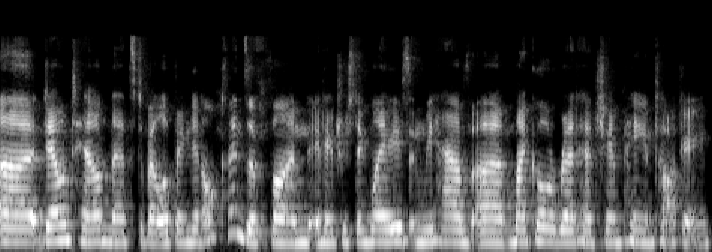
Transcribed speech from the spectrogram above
uh, downtown that's developing in all kinds of fun and interesting ways. And we have uh, Michael Redhead Champagne talking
